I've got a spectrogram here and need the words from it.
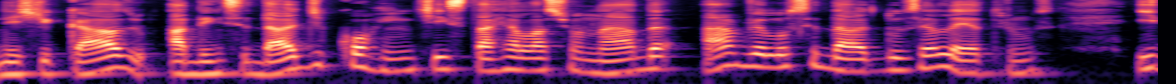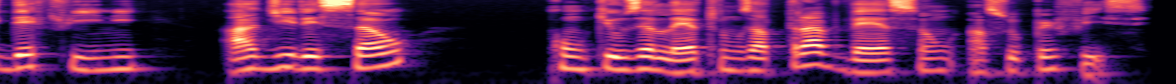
Neste caso, a densidade de corrente está relacionada à velocidade dos elétrons e define a direção com que os elétrons atravessam a superfície.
